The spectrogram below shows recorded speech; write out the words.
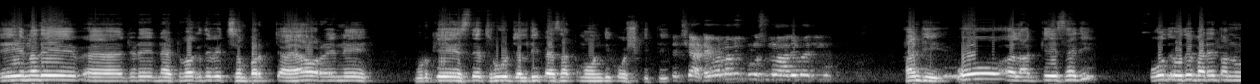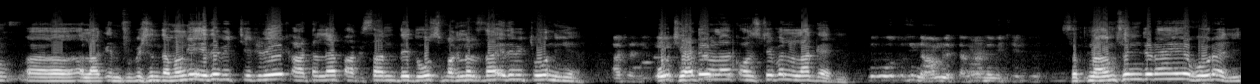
ਤੇ ਇਹਨਾਂ ਦੇ ਜਿਹੜੇ ਨੈਟਵਰਕ ਦੇ ਵਿੱਚ ਸੰਪਰਕ ਚ ਆਇਆ ਔਰ ਇਹਨੇ ਮੁੜ ਕੇ ਇਸ ਦੇ ਥਰੂ ਜਲਦੀ ਪੈਸਾ ਕਮਾਉਣ ਦੀ ਕੋਸ਼ਿਸ਼ ਕੀਤੀ। ਤੇ ਛਾਟੇ ਵਾਲਾ ਵੀ ਪੁਲਿਸ ਮੁਲਾਜ਼ਮ ਹੈ ਜੀ ਹਾਂਜੀ ਉਹ ਅਲੱਗ ਕੇਸ ਹੈ ਜੀ। ਉਹ ਉਹਦੇ ਬਾਰੇ ਤੁਹਾਨੂੰ ਅਲੱਗ ਇਨਫੋਰਮੇਸ਼ਨ ਦਵਾਂਗੇ। ਇਹਦੇ ਵਿੱਚ ਜਿਹੜੇ ਕਾਰਟਲ ਹੈ ਪਾਕਿਸਤਾਨ ਦੇ ਦੋ ਸਮਗਲਰਸ ਦਾ ਇਹਦੇ ਵਿੱਚ ਉਹ ਨਹੀਂ ਹੈ। ਅੱਛਾ ਜੀ। ਉਹ ਛੇਟੇ ਵਾਲਾ ਕਾਂਸਟੇਬਲ ਅਲੱਗ ਹੈ ਜੀ। ਉਹ ਤੁਸੀਂ ਨਾਮ ਲਿੱਤਾ ਨਾ ਇਹਦੇ ਵਿੱਚ ਸਤਨਾਮ ਸਿੰਘ ਜਿਹੜਾ ਇਹ ਹੋਰ ਹੈ ਜੀ।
